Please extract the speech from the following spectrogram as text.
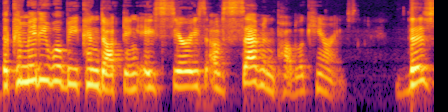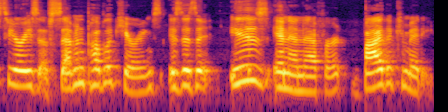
The committee will be conducting a series of seven public hearings. This series of seven public hearings is, is, is in an effort by the committee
